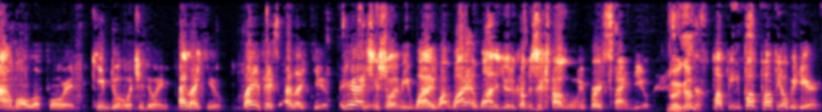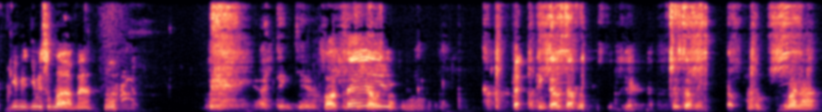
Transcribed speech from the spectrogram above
I'm all up for it. Keep doing what you're doing. I like you. Ryan Picks, I like you. You're actually showing me why, why why I wanted you to come to Chicago when we first signed you. Very good. Puppy pu- puppy over here. Give me give me some love, man. I think yeah. Buffet. I think that was definitely. I think that was definitely. Yeah, it was definitely. Why not?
